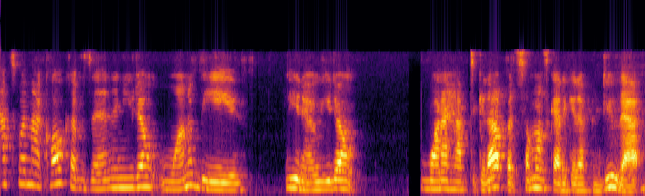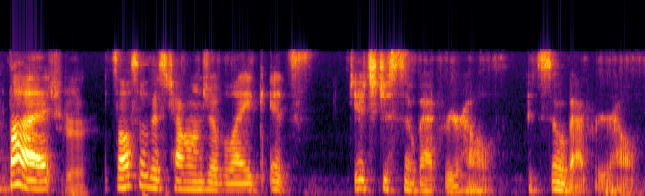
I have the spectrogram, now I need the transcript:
that's when that call comes in, and you don't want to be, you know, you don't want to have to get up, but someone's got to get up and do that. But sure. it's also this challenge of like it's it's just so bad for your health. It's so bad for your health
